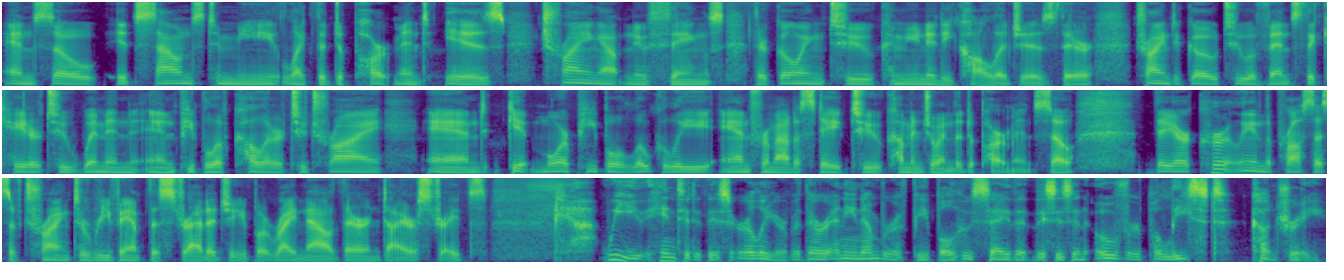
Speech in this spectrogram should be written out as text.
And so it sounds to me like the department is trying out new things. They're going to community colleges, they're trying to go to events that cater to women and people of color to try and get more people locally and from out of state to come and join the department. So they are currently in the process of trying to revamp this strategy, but right now they're in dire straits. We hinted at this earlier, but there are any number of people who say that this is an over policed country.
